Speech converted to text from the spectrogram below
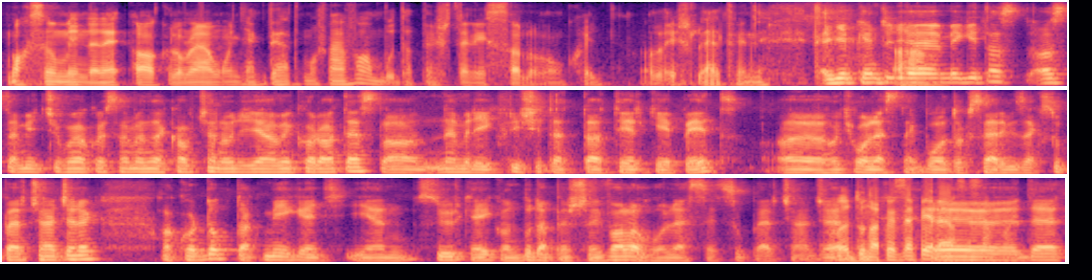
maximum minden alkalomra elmondják, de hát most már van Budapesten is szalonunk, hogy oda is lehet vinni. Egyébként ugye Aha. még itt azt, azt említsük meg akkor ennek kapcsán, hogy ugye amikor a Tesla nemrég frissítette a térképét, hogy hol lesznek boltok, szervizek, superchargerek, akkor dobtak még egy ilyen szürke ikon Budapest, hogy valahol lesz egy supercharger. A Duna közepére? De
